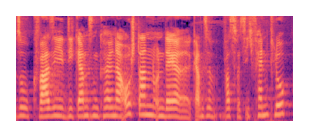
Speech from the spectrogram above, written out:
so quasi die ganzen Kölner ausstanden und der ganze, was weiß ich, Fanclub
